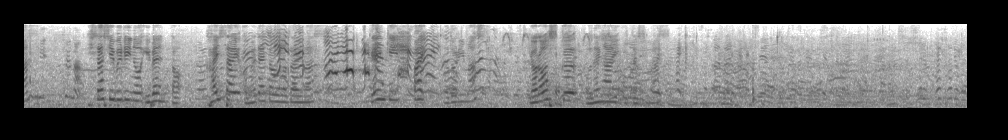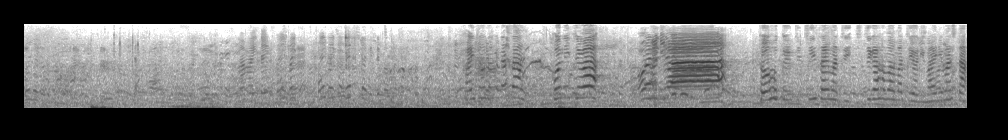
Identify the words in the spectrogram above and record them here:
ます久しぶりのイベント開催おめでとうございます。元気いっぱい踊ります。よろしくお願いいたします。会より参りました。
